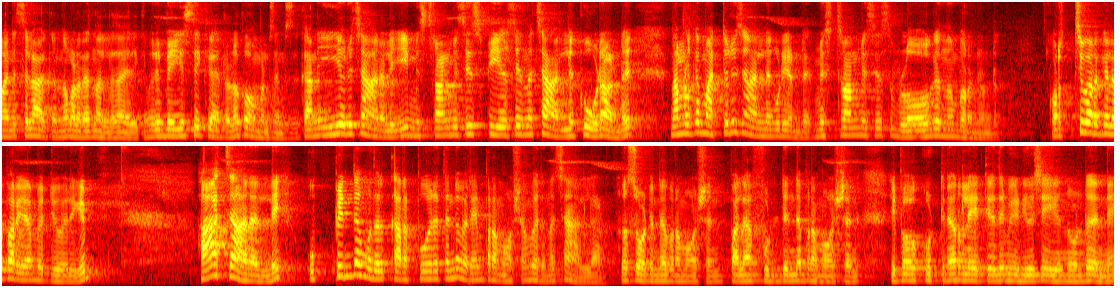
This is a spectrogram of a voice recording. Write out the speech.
മനസ്സിലാക്കുന്നത് വളരെ നല്ലതായിരിക്കും. ഒരു ബേസിക് ആയിട്ടുള്ള കോമൺ സെൻസ് കാരണം ഈ ഒരു ചാനൽ ഈ mister and missus P S C എന്ന ചാനൽ കൂടാണ്ട് നമ്മൾക്ക് മറ്റൊരു ചാനലും കൂടിയുണ്ട് മിസ്റ്റർ ആൻഡ് മിസ്സിസ് വ്ളോഗ് എന്നും പറഞ്ഞുകൊണ്ട് കുറച്ച് പേർക്ക് ചിലപ്പോൾ അറിയാൻ പറ്റുമായിരിക്കും. ആ ചാനലിൽ ഉപ്പിന്റെ മുതൽ കർപ്പൂരത്തിന്റെ വരെയും പ്രൊമോഷൻ വരുന്ന ചാനലാണ് റിസോർട്ടിന്റെ പ്രൊമോഷൻ പല ഫുഡിന്റെ പ്രൊമോഷൻ ഇപ്പോൾ കുട്ടിനെ റിലേറ്റ് ചെയ്ത് വീഡിയോ ചെയ്യുന്നതുകൊണ്ട് തന്നെ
